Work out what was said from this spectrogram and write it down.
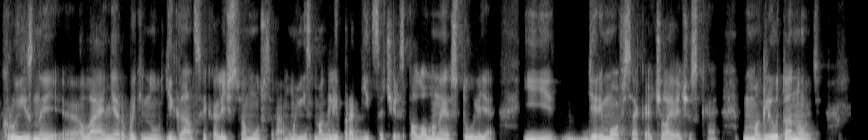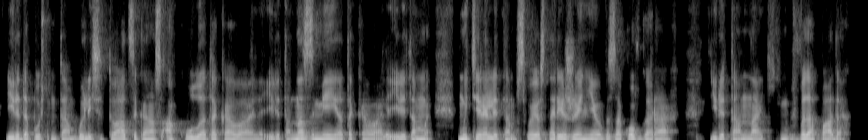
круизный э, лайнер выкинул гигантское количество мусора. Мы не смогли пробиться через поломанные стулья и дерьмо всякое человеческое. Мы могли утонуть. Или, допустим, там были ситуации, когда нас акулы атаковали, или там нас змеи атаковали, или там мы теряли там свое снаряжение высоко в горах, или там на каких-нибудь водопадах.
